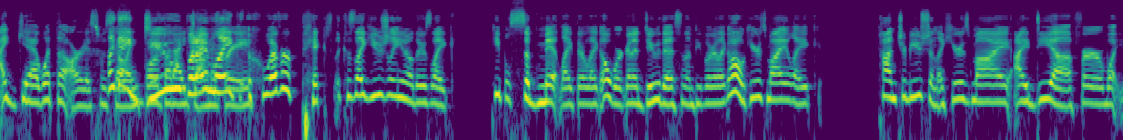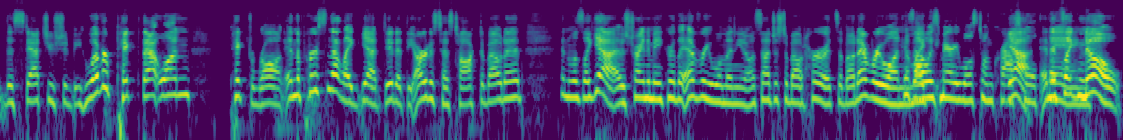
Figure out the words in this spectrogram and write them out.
I get what the artist was like I do, for, but I am like whoever picked because like usually you know there's like people submit like they're like oh we're gonna do this and then people are like oh here's my like contribution. Like here's my idea for what this statue should be. Whoever picked that one picked wrong. And the person that like yeah did it the artist has talked about it and was like yeah i was trying to make her the every woman you know it's not just about her it's about everyone. Because that like, was Mary Wollstonecraft's yeah whole and it's like no.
